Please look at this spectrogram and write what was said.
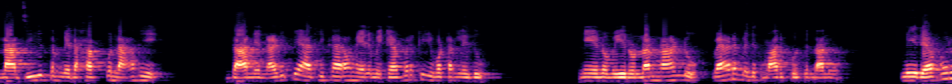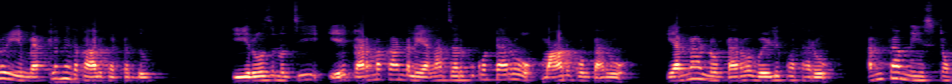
నా జీవితం మీద హక్కు నాదే. దాన్ని నడిపే అధికారం నేను మీకెవరికి ఇవ్వటం లేదు. నేను మీరున్నన్నాళ్ళు మేడ మీదకు మారిపోతున్నాను. మీరెవ్వరూ ఈ మెట్ల మీద కాలు పెట్టద్దు. ఈ రోజు నుంచి ఏ కర్మకాండలు ఎలా జరుపుకుంటారో మానుకుంటారో ఎన్నాళ్ళు ఉంటారో వెళ్ళిపోతారో అంతా మీ ఇష్టం.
